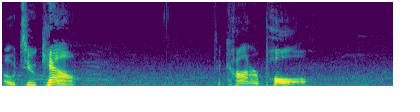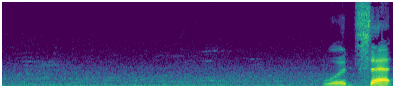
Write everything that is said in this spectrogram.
Oh two count to Connor Pohl. Wood set.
